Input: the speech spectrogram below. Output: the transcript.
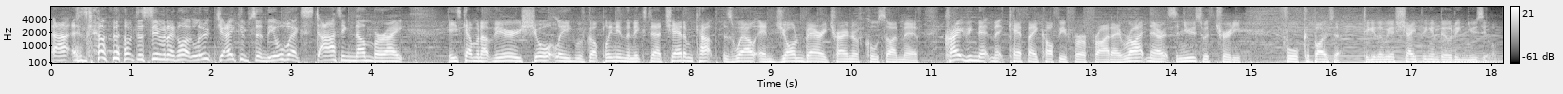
Uh, it's coming up to seven o'clock. Luke Jacobson, the All Blacks starting number eight. He's coming up very shortly. We've got plenty in the next hour. Chatham Cup as well, and John Barry, trainer of Coolside Mav. Craving that McCafe coffee for a Friday. Right now, it's the news with Trudy for Kubota. Together, we are shaping and building New Zealand.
